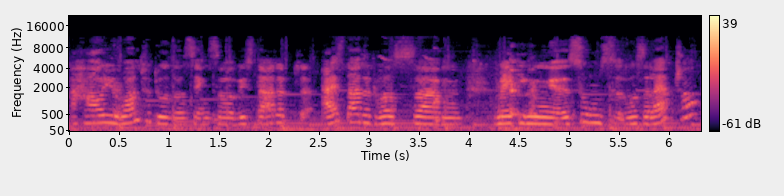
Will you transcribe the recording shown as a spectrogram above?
how you want to do those things. So we started. I started was um, making uh, zooms with a laptop,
